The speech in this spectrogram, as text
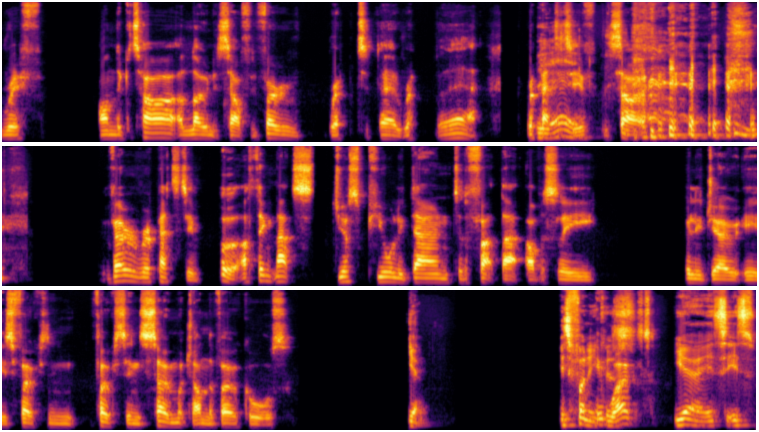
riff on the guitar alone itself is very rep- uh, rep- uh, repetitive. Yeah. Sorry. very repetitive. But I think that's just purely down to the fact that obviously Billie Joe is focusing focusing so much on the vocals. Yeah, it's funny because it yeah, it's it's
